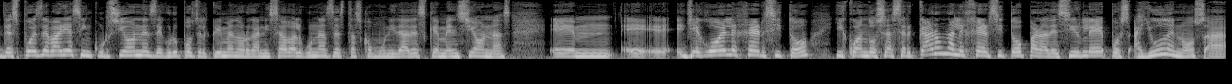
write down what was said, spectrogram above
después de varias incursiones de grupos del crimen organizado, algunas de estas comunidades que mencionas, em, llegó el ejército y cuando se acercaron al ejército para decirle, pues ayúdenos a,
